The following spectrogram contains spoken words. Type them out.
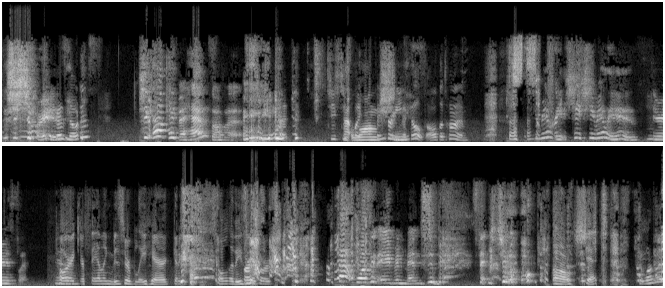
she sure You guys notice? She can't keep her hands off it. She's just That like long fingering the hilt all the time. She really, she, she really is. Seriously. Yeah. Torg, you're failing miserably here. Getting control of these. Sorry, sorry. That wasn't even meant to be sexual. Oh shit. It wasn't?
